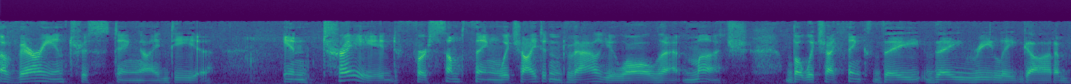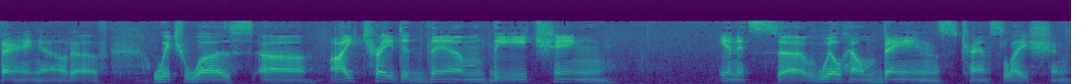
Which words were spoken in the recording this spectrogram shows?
a very interesting idea in trade for something which I didn't value all that much, but which I think they they really got a bang out of, which was uh, I traded them the I Ching in its uh, Wilhelm Baynes translation,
